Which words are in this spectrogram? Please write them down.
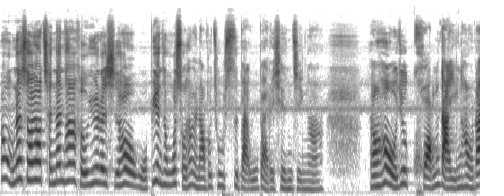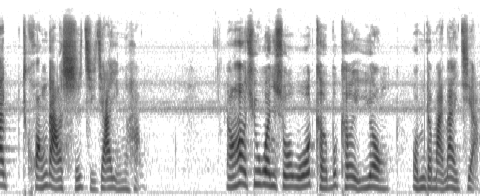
那我们那时候要承担他合约的时候，我变成我手上也拿不出四百五百的现金啊。然后我就狂打银行，我大概狂打了十几家银行。然后去问说，我可不可以用我们的买卖价？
